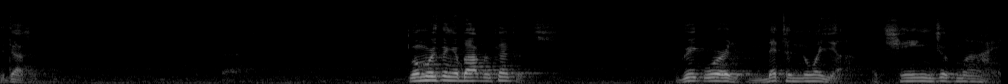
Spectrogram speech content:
It doesn't. One more thing about repentance. Greek word metanoia, a change of mind.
